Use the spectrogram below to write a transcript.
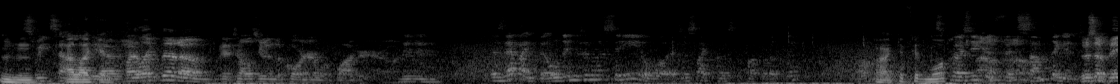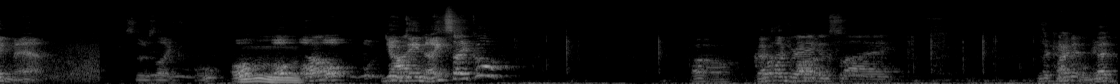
hmm sweet sound. I like of the it. I like that. Um, it tells you in the corner what quadrant you're on. Mm. Is that like buildings in the sea, or is this like post-apocalyptic? Oh, I can fit I more. suppose you I could fit know. something into There's a big map. So there's like. Oh, Ooh. oh, oh, oh, Yo, day night cycle? Uh oh. That's What a like dragonfly. The kind of that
